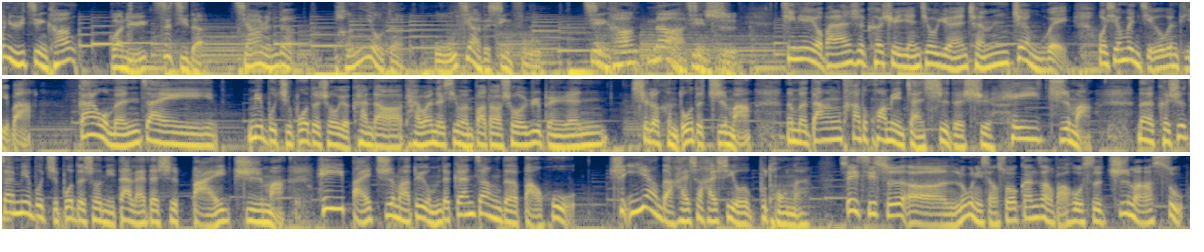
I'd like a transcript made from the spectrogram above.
关于健康，关于自己的、家人的、朋友的无价的幸福，健康那件事。今天有白兰氏科学研究员陈政伟，我先问几个问题吧。刚才我们在面部直播的时候，有看到台湾的新闻报道说，日本人吃了很多的芝麻。那么，当他的画面展示的是黑芝麻，那可是，在面部直播的时候，你带来的是白芝麻。黑白芝麻对我们的肝脏的保护是一样的，还是还是有不同呢？所以其实呃，如果你想说肝脏保护是芝麻素。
